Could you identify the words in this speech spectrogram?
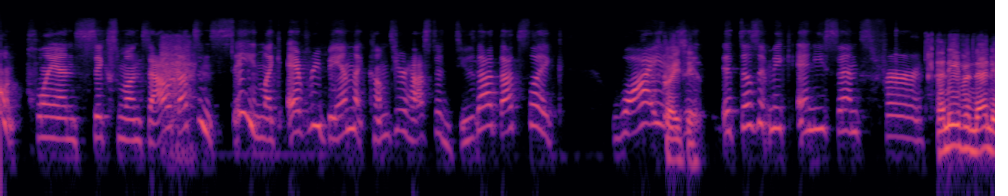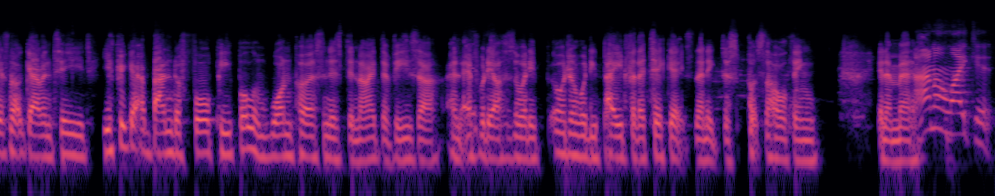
don't plan six months out. That's insane. Like every band that comes here has to do that. That's like why crazy. It, it, doesn't make any sense for and even then it's not guaranteed. You could get a band of four people and one person is denied the visa and everybody else has already already paid for the tickets then it just puts the whole thing in a mess. I don't like it.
